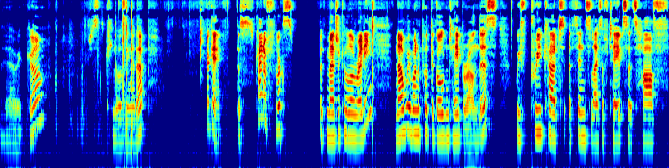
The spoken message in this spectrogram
there we go. Just closing it up. Okay, this kind of looks bit magical already. Now we want to put the golden tape around this. We've pre-cut a thin slice of tape, so it's half,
